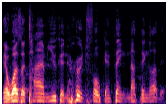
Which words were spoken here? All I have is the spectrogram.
There was a time you can hurt folk and think nothing of it.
